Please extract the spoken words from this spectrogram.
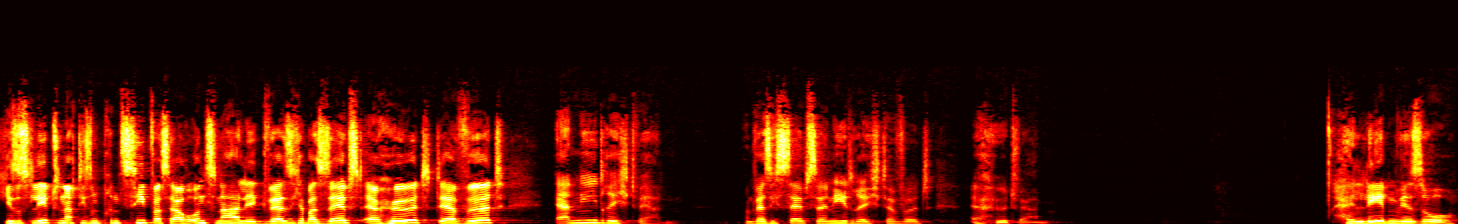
Jesus lebte nach diesem Prinzip, was er auch uns nahelegt. Wer sich aber selbst erhöht, der wird erniedrigt werden. Und wer sich selbst erniedrigt, der wird erhöht werden hey, leben wir so,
